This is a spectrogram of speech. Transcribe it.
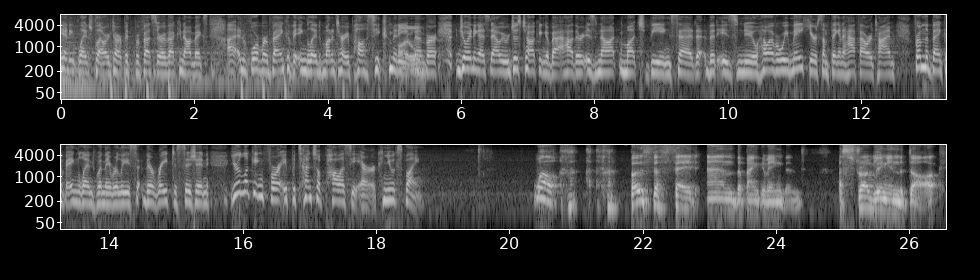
Danny Blanchflower, Dartmouth professor of economics uh, and former Bank of England Monetary Policy Committee member, joining us now. We were just talking about how there is not much being said that is new. However, we may hear something in a half hour time from the Bank of England when they release their rate decision. You're looking for a potential policy error. Can you explain? Well, both the Fed and the Bank of England are struggling in the dark.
